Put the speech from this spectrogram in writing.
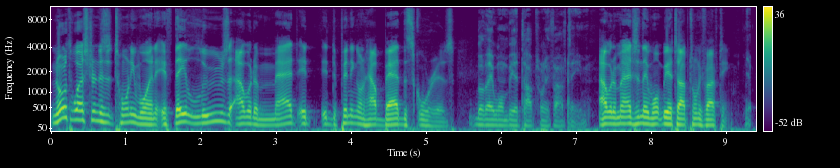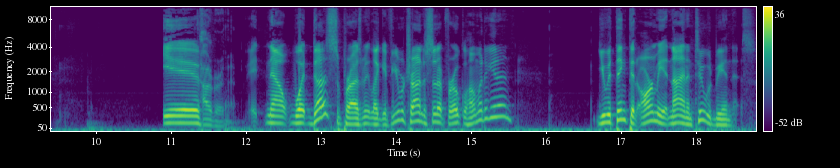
Northwestern is at 21. If they lose, I would imagine it, it depending on how bad the score is. But they won't be a top 25 team. I would imagine they won't be a top 25 team. Yep. If I'll agree with that. It- now what does surprise me like if you were trying to set up for Oklahoma to get in, you would think that Army at 9 and 2 would be in this.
